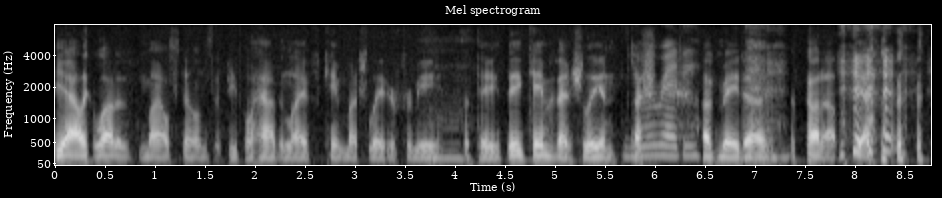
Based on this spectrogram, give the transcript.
yeah, like a lot of milestones that people have in life came much later for me, Mm. but they they came eventually, and You I've, were ready. I've made uh, I've caught up. Yeah,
